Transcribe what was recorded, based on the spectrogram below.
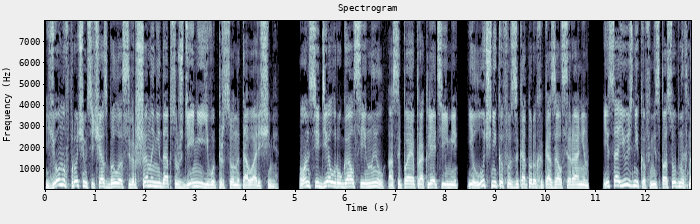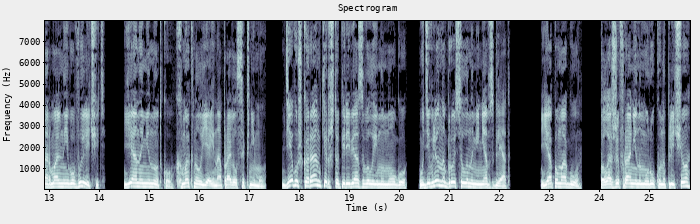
Йону, впрочем, сейчас было совершенно не до обсуждения его персоны товарищами. Он сидел, ругался и ныл, осыпая проклятиями и лучников, из-за которых оказался ранен, и союзников, не способных нормально его вылечить. Я на минутку, хмыкнул я и направился к нему. Девушка-ранкер, что перевязывала ему ногу, удивленно бросила на меня взгляд. «Я помогу». Положив раненому руку на плечо,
